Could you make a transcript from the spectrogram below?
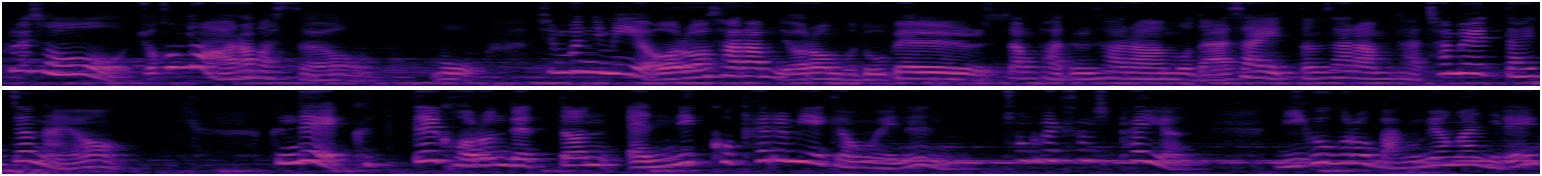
그래서 조금 더 알아봤어요. 뭐 신부님이 여러 사람 여러 뭐 노벨상 받은 사람 뭐 나사에 있던 사람 다 참여했다 했잖아요. 근데 그때 거론됐던 엔리코 페르미의 경우에는 1938년 미국으로 망명한 이래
